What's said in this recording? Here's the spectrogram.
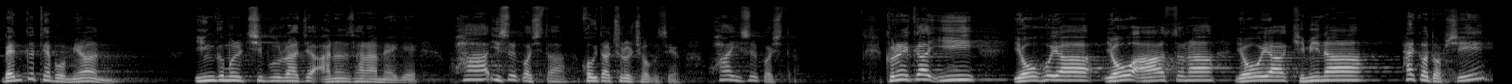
맨 끝에 보면 임금을 지불하지 않은 사람에게 화 있을 것이다. 거기다 줄을 쳐 보세요. 화 있을 것이다. 그러니까 이 여호야 여호아스나 여호야 김이나 할 것 없이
